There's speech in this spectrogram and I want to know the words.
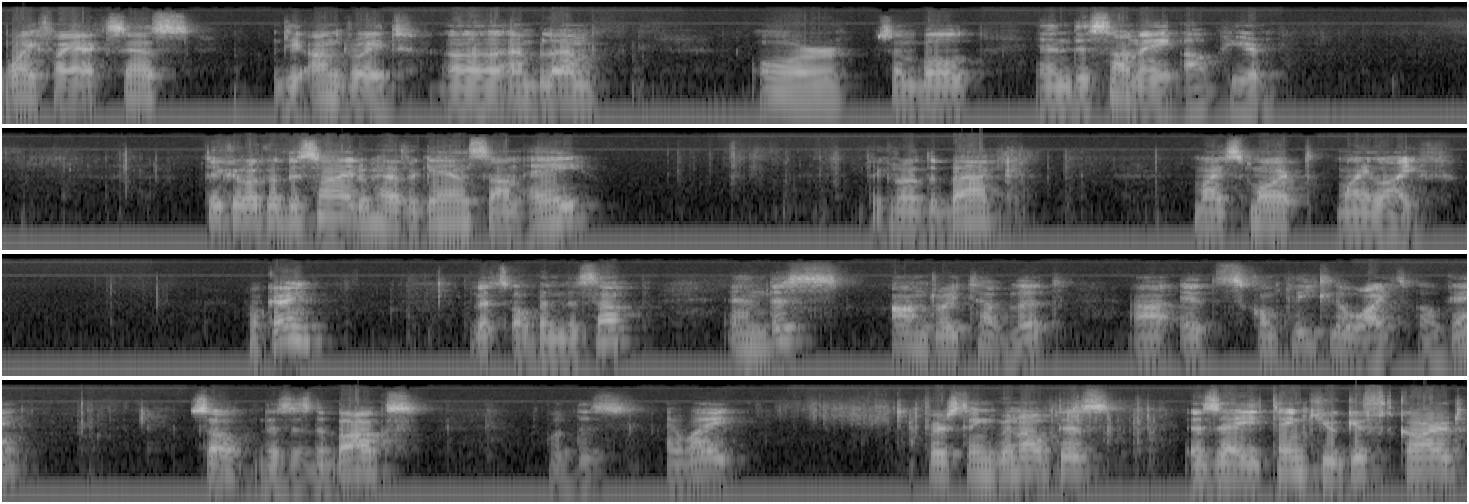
Wi-Fi access, the Android uh, emblem or symbol, and the Sanei up here. Take a look at the side. We have again Sanei. Take a look at the back. My Smart, My Life okay let's open this up. And this Android tablet uh, it's completely white okay? So this is the box. Put this away. First thing we notice is a thank you gift card.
